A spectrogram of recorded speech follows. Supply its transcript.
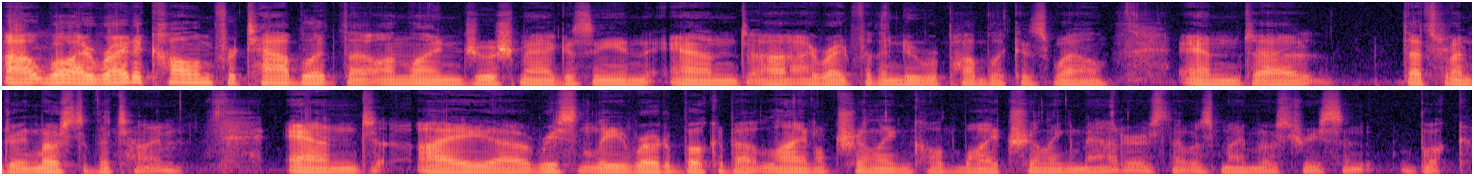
Uh, well, I write a column for Tablet, the online Jewish magazine, and uh, I write for the New Republic as well. And uh, that's what I'm doing most of the time. And I uh, recently wrote a book about Lionel Trilling called Why Trilling Matters. That was my most recent book.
